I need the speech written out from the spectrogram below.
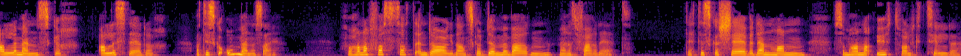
alle mennesker, alle steder, at de skal omvende seg, for han har fastsatt en dag da han skal dømme verden med rettferdighet. Dette skal skje ved den mannen som han har utvalgt til det,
